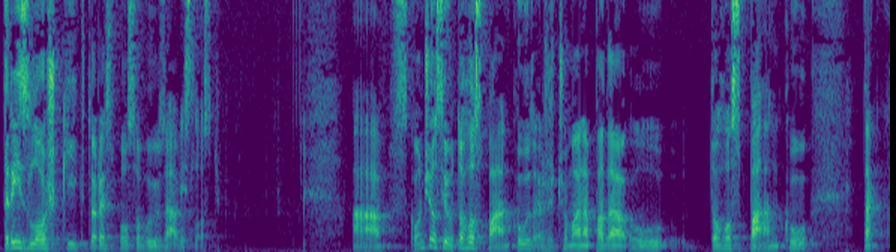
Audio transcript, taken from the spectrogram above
tri zložky, ktoré spôsobujú závislosť. A skončil si u toho spánku, takže čo ma napadá u toho spánku, tak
